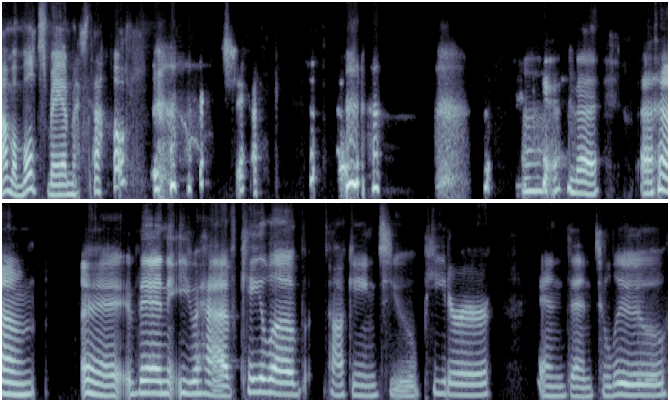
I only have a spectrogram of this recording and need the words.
I'm a mulch man myself. And uh, um uh then you have Caleb talking to Peter and then to Lou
